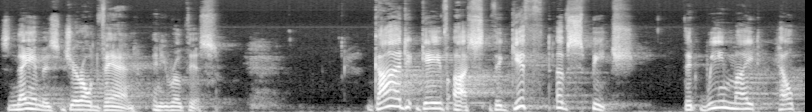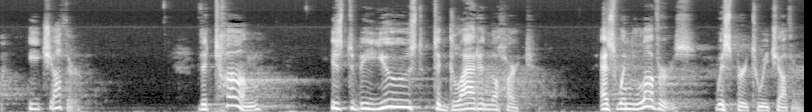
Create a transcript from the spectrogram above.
His name is Gerald Vann, and he wrote this God gave us the gift of speech that we might help each other. The tongue is to be used to gladden the heart, as when lovers whisper to each other.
